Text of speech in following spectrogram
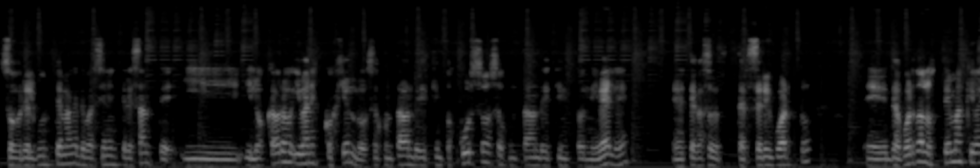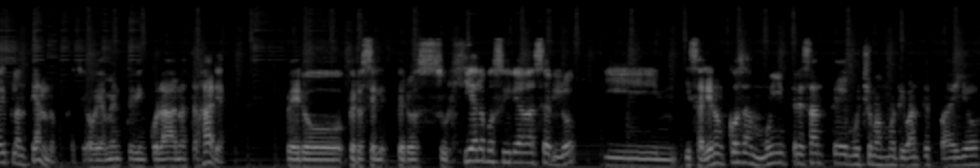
sobre algún tema que te pareciera interesante. Y, y los cabros iban escogiendo, se juntaban de distintos cursos, se juntaban de distintos niveles, en este caso tercero y cuarto, eh, de acuerdo a los temas que vais planteando, obviamente vinculados a nuestras áreas. Pero, pero, se, pero surgía la posibilidad de hacerlo y, y salieron cosas muy interesantes, mucho más motivantes para ellos,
